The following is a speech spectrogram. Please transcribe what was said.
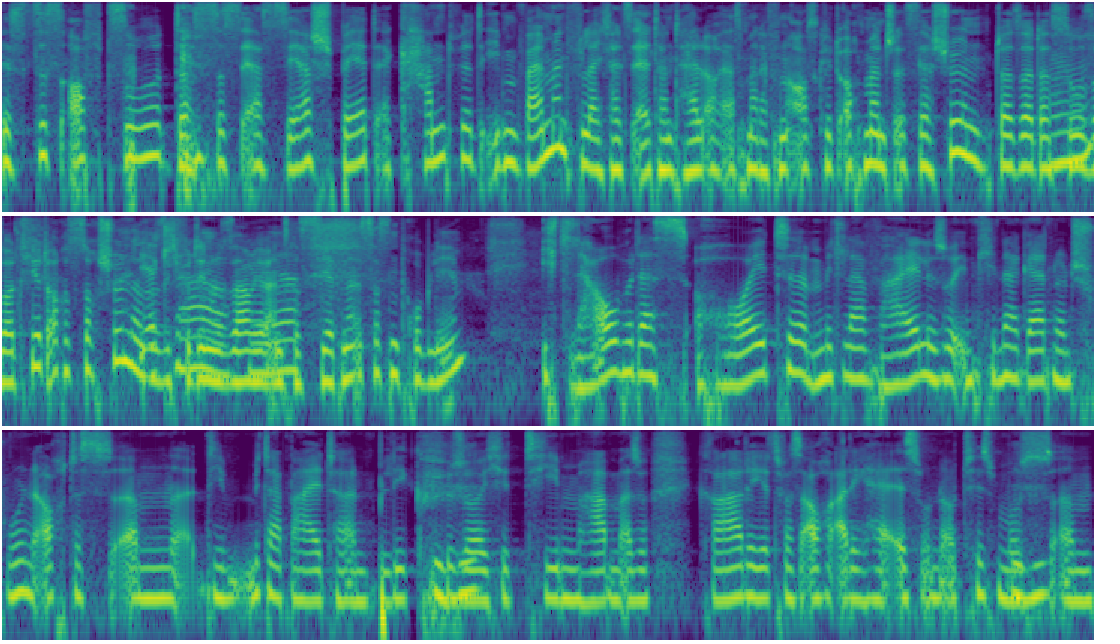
Ist es oft so, dass das erst sehr spät erkannt wird, eben weil man vielleicht als Elternteil auch erstmal davon ausgeht, ach Mensch, ist ja schön, dass er das so sortiert, auch ist doch schön, dass Mhm. Ja, er sich für klar. Dinosaurier Ja, interessiert. Ne? Ist das ein Problem? Ich glaube, dass heute mittlerweile so in Kindergärten und Schulen auch das, ähm, die Mitarbeiter einen Blick für solche Themen haben. Also gerade jetzt, was auch ADHS und Autismus ähm,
